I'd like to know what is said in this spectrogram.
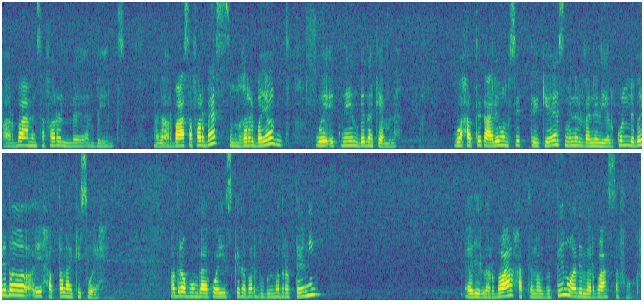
أربعة من صفار البيض. يعني أربعة صفار بس من غير البياض واتنين بيضة كاملة. وحطيت عليهم ست أكياس من الفانيليا. لكل بيضة إيه حطلها كيس واحد. هضربهم بقى كويس كده برضو بالمضرب تاني. أدي الأربعة حطينا البيضتين وأدي الأربعة الصفار.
